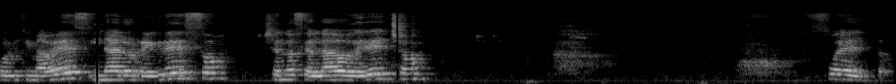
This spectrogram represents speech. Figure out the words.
Por última vez, inhalo, regreso, yendo hacia el lado derecho. Suelto.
